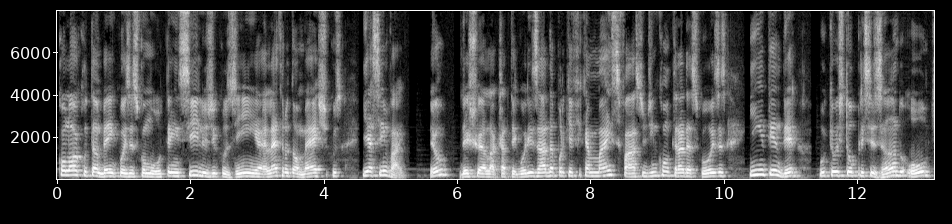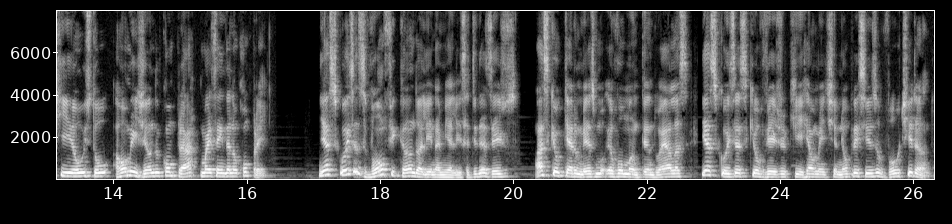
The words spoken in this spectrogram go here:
coloco também coisas como utensílios de cozinha, eletrodomésticos e assim vai. Eu deixo ela categorizada porque fica mais fácil de encontrar as coisas e entender o que eu estou precisando ou que eu estou almejando comprar, mas ainda não comprei. E as coisas vão ficando ali na minha lista de desejos as que eu quero mesmo, eu vou mantendo elas, e as coisas que eu vejo que realmente não preciso, vou tirando.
